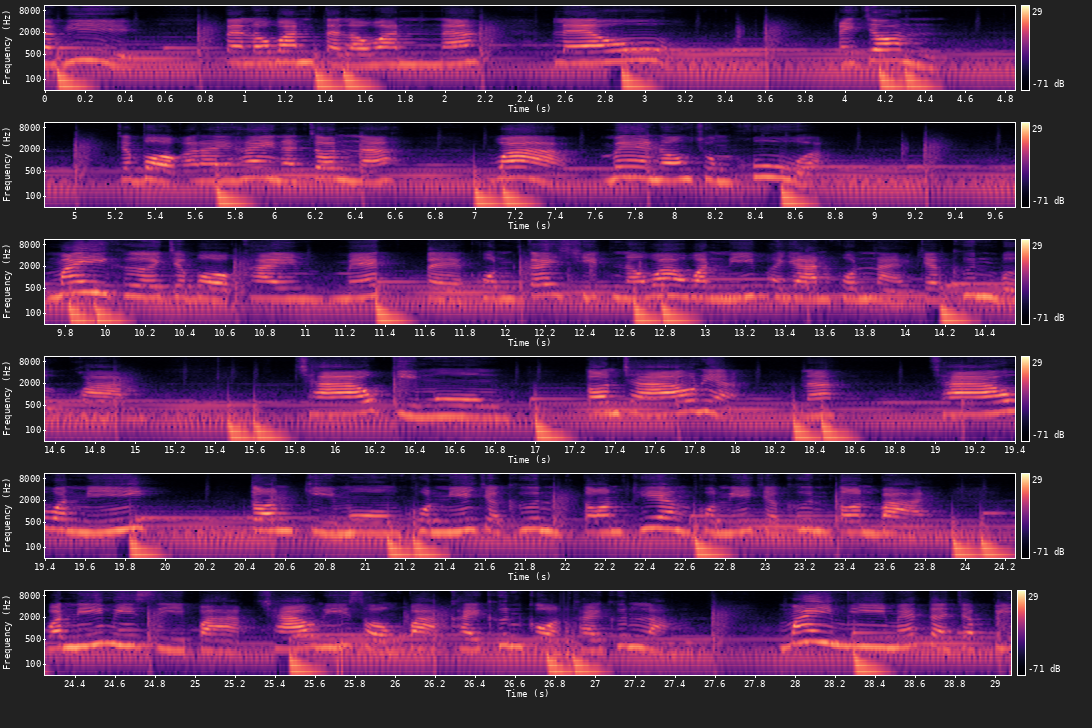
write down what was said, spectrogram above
ล่ะพี่ แต่ละวันแต่ละวันนะ แล้วไอ้จอนจะบอกอะไรให้นะจอนนะ ว่าแม่น้องชมพู่อะไม่เคยจะบอกใครแม้แต่คนใกล้ชิดนะว่าวันนี้พยานคนไหนจะขึ้นเบิกความ เช้ากี่โมง ตอนเช้าเนี่ยนะ เช้าวันนี้ ตอนกี่โมงคนนี้จะขึ้น ตอนเที่ยงคนนี้จะขึ้นตอนบ่าย วันนี้มีสี่ปาก เช้านี้สองปากใครขึ้นก่อนใครขึ้นหลัง ไม่มีแม้แต่จะปิ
